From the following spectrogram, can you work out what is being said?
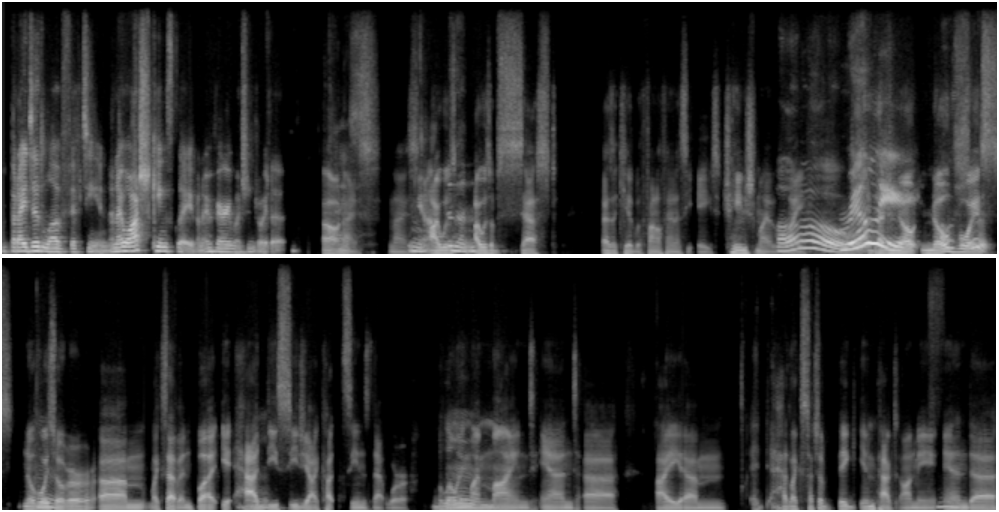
Um, but I did love 15 and I watched Kingsglaive and I very much enjoyed it. Oh, Nice. nice, nice. Yeah, I was then- I was obsessed as a kid with Final Fantasy VIII. Changed my life. Oh, It Really? No, no Oh, shoot. voice, no Mm. voiceover, um, like seven, but it had Mm. these CGI cutscenes that were blowing my Mm. mind, and uh, I um, it had like such a big impact on me, Mm. and uh,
